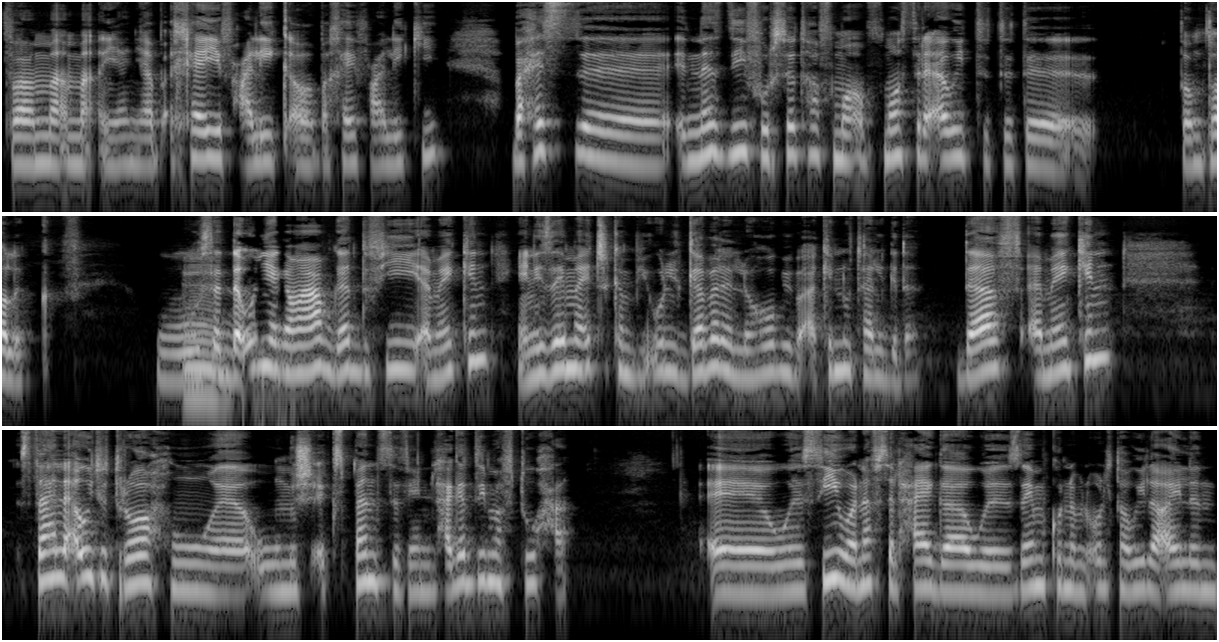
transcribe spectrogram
فما ما يعني أبقى خايف عليك أو أبقى خايف عليكِ، باحس الناس دي فرصتها في مصر ت تنطلق، إمم. وصدقوني يا جماعة بجد في أماكن يعني زي ما H كان بيقول الجبل اللي هو بيبقى أكنه تلج ده، ده في أماكن سهلة أوي تتراح ومش expensive يعني الحاجات دي مفتوحة، آآ، وسيوة نفس الحاجة، وزي ما كنا بنقول طويلة island.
